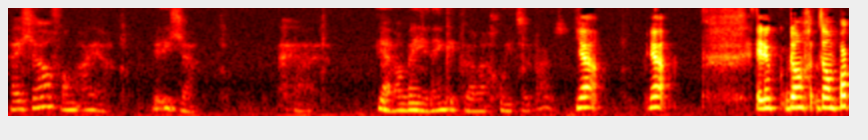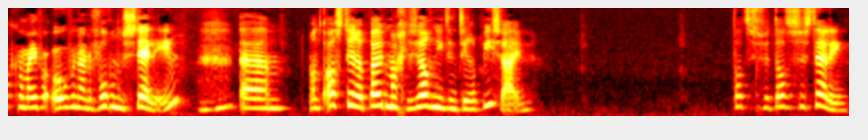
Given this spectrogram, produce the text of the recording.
weet je wel, van, ah ja, weet je, eh, ja, dan ben je denk ik wel een goede therapeut. Ja, ja. En dan- dan, pak ik hem even over naar de volgende stelling. Ehm, want als therapeut mag je zelf niet in therapie zijn. Dat is, dat is een stelling.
